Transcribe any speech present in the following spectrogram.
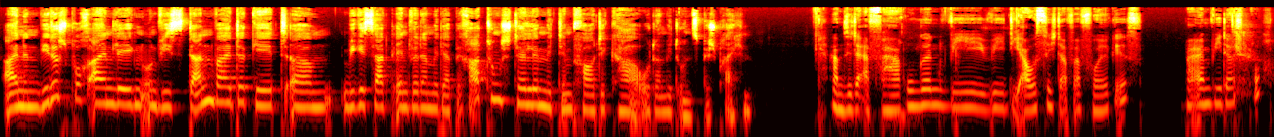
einen Widerspruch einlegen und wie es dann weitergeht, ähm, wie gesagt, entweder mit der Beratungsstelle, mit dem VDK oder mit uns besprechen. Haben Sie da Erfahrungen, wie, wie die Aussicht auf Erfolg ist bei einem Widerspruch?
